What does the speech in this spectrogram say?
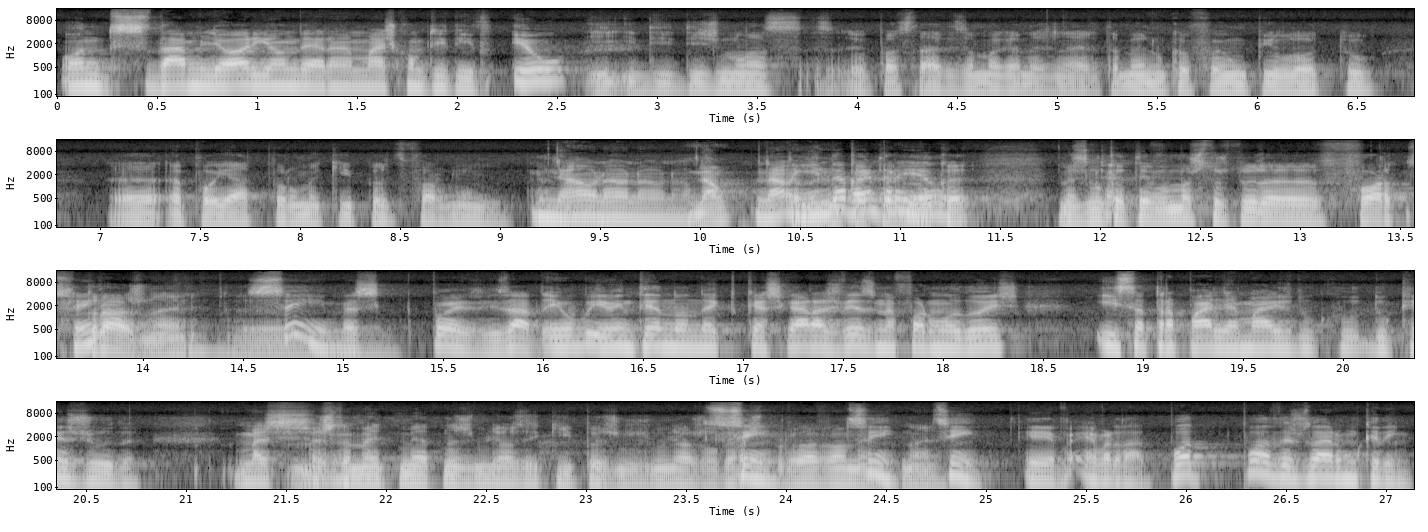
onde se dá melhor e onde era mais competitivo. Eu, E, e di- diz-me lá, se- eu posso estar a dizer uma grande asneira, também nunca foi um piloto eh, apoiado por uma equipa de Fórmula 1. não, não, não. Não, Não? não Também ainda nunca bem para teve- ele. nunca- mas nunca teve uma estrutura forte Sim. por trás, não é? Eh, Sim, mas pois, exato. Eu, eu entendo onde é que tu queres chegar. Às vezes na Fórmula 2 isso atrapalha mais do que, do que ajuda. Mas, Mas também te mete nas melhores equipas, nos melhores lugares, sim, provavelmente, sim, não é? sim, é, é verdade. Pode, pode ajudar um bocadinho.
